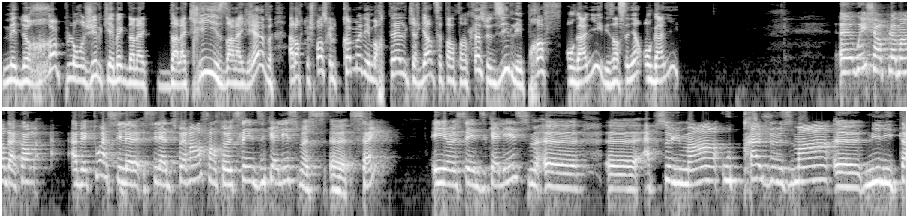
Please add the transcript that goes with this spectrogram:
mais de replonger le Québec dans la, dans la crise, dans la grève, alors que je pense que le commun des mortels qui regarde cette entente-là se dit, les profs ont gagné, les enseignants ont gagné. Euh, oui, je suis amplement d'accord avec toi. C'est la différence entre un syndicalisme euh, sain, et un syndicalisme euh, euh, absolument outrageusement euh, militant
